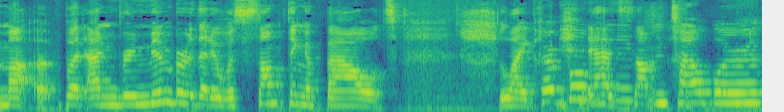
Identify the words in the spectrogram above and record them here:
My, but I remember that it was something about like purple it had something to. power.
